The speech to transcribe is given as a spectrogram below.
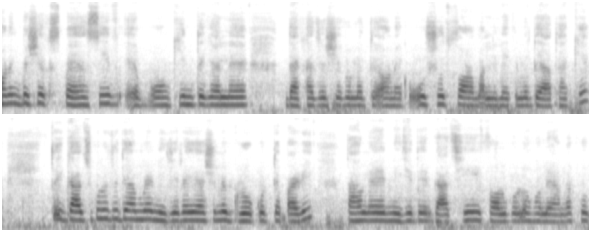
অনেক বেশি এক্সপেন্সিভ এবং কিনতে গেলে দেখা যায় সেগুলোতে অনেক ওষুধ ফরমালিন এগুলো দেওয়া থাকে। তো এই গাছগুলো যদি আমরা নিজেরাই আসলে গ্রো করতে পারি, তাহলে নিজেদের গাছেই ফলগুলো হলে আমরা খুব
